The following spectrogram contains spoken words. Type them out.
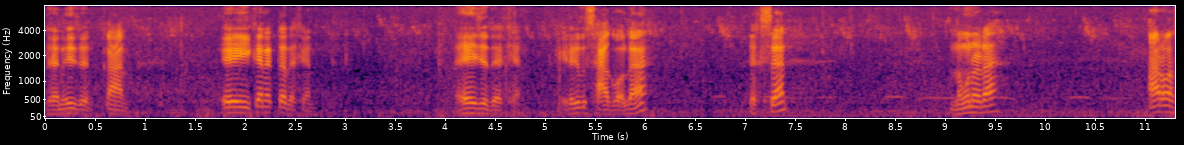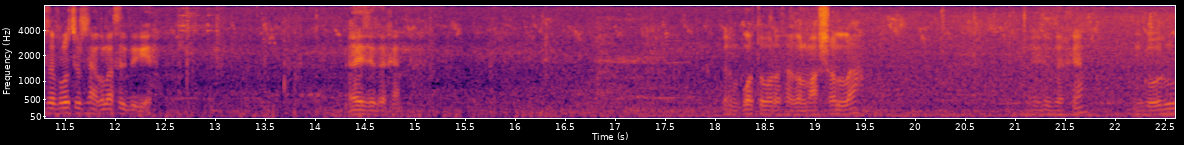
দেখেন, এই যে কান। এইখানে একটা দেখেন। এই যে দেখেন, এটা কিন্তু ছাগল হ্যাঁ? দেখছেন? নমুনাটা? আরও আছে, প্রচুর ছাগল আছে দিকে এই যে দেখেন। কত বড় ছাগল মাসাল্লাহ এই যে দেখেন, গরু।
